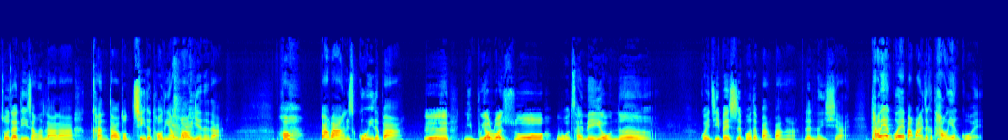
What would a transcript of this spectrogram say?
坐在地上的拉拉看到都气得头顶要冒烟了啦！哦，邦邦，你是故意的吧？诶，你不要乱说哦，我才没有呢！诡计被识破的邦邦啊，愣了一下，讨厌鬼，邦邦，你这个讨厌鬼！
